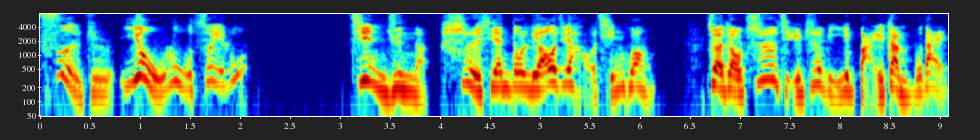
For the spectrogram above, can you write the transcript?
次之，右路最弱。晋军呢，事先都了解好情况，这叫知己知彼，百战不殆。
